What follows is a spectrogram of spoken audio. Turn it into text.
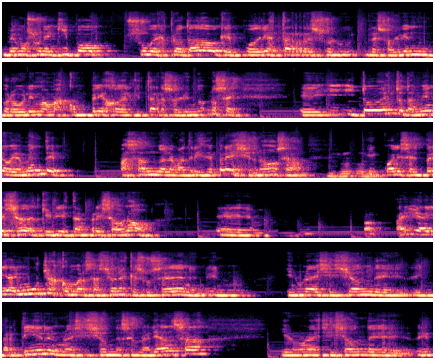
vemos un equipo subexplotado que podría estar resolviendo un problema más complejo del que está resolviendo, no sé. Eh, y, todo esto también, obviamente, pasando en la matriz de precio, ¿no? O sea, eh, ¿cuál es el precio de adquirir esta empresa o no? Eh, hay, muchas conversaciones que suceden en, una decisión de, invertir, en una decisión de hacer una alianza y en una decisión de,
